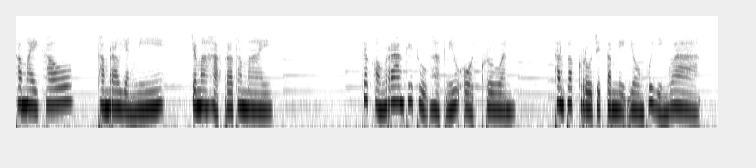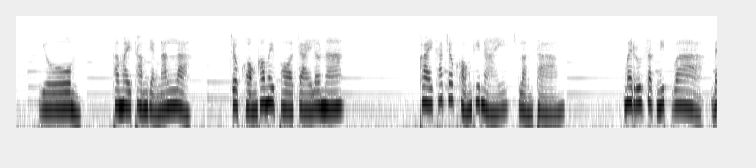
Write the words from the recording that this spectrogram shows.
ทำไมเขาทำเราอย่างนี้ จะมาหักเราทำไม เจ้าของร่างที่ถูกหักนิ้วโอดครวน ท่านพระครูจิตตำหนิโยมผู้หญิงว่า โยมทำไมทำอย่างนั้นล่ะ เจ้าของเขาไม่พอใจแล้วนะ ใครคะเจ้าของที่ไหน หล่อนถาม ไม่รู้สักนิดว่าได้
